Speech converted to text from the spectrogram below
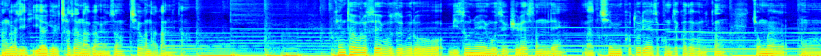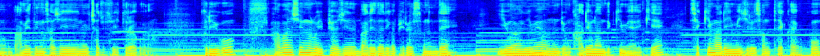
한 가지 이야기를 찾아 나가면서 채워 나갑니다. 켄타우로스의 모습으로 미소녀의 모습이 필요했었는데 마침 포토리아에서 검색하다 보니까 정말 어, 마음에 드는 사진을 찾을 수 있더라고요. 그리고 하반신으로 입혀질 말의 다리가 필요했었는데 이왕이면 좀 가련한 느낌이었기에 새끼말의 이미지를 선택하였고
